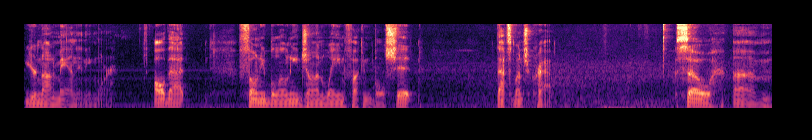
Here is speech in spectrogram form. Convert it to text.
you're not a man anymore. All that phony baloney John Wayne fucking bullshit, that's a bunch of crap. So, um,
